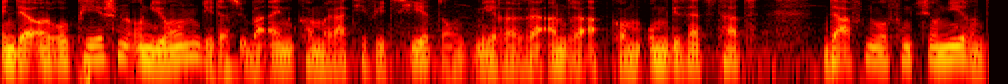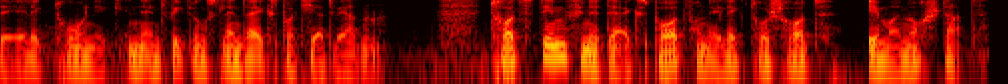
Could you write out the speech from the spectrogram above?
In der Europäischen Union, die das Übereinkommen ratifiziert und mehrere andere Abkommen umgesetzt hat, darf nur funktionierende Elektronik in Entwicklungsländer exportiert werden. Trotzdem findet der Export von Elektroschrott immer noch statt.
